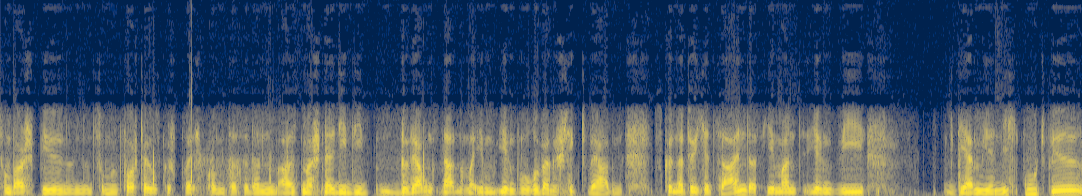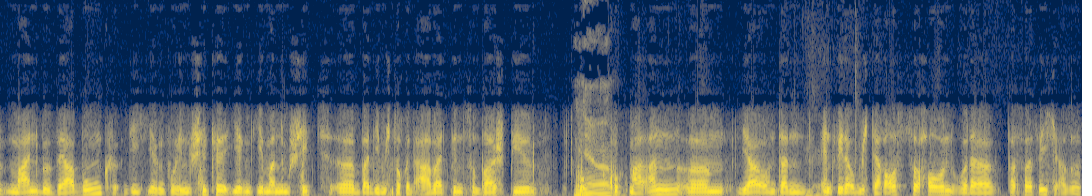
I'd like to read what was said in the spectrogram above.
zum Beispiel zum Vorstellungsgespräch kommt, dass er dann halt mal schnell die, die Bewerbungsdaten nochmal eben irgendwo rübergeschickt werden. Es könnte natürlich jetzt sein, dass jemand irgendwie der mir nicht gut will, meine Bewerbung, die ich irgendwo hinschicke, irgendjemandem schickt, äh, bei dem ich noch in Arbeit bin zum Beispiel. Guck, Ja. guck mal an, ähm, ja, und dann entweder um mich da rauszuhauen oder was weiß ich. Also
